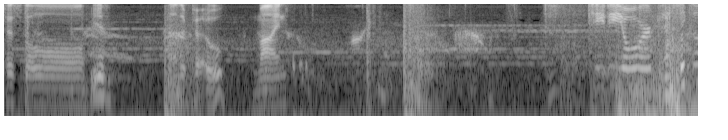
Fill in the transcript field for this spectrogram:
Pistol. just Another pi- Ooh. Mine. TD or pistol.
